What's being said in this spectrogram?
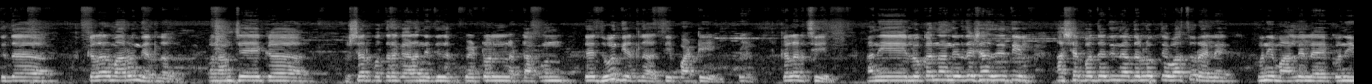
तिथं कलर मारून घेतलं. पण आमचे एक अं, हुशार पत्रकारांनी तिथं पेट्रोल टाकून ते धुवून घेतलं ती पाटी कलरची. आणि लोकांना निर्देशास देतील अशा पद्धतीने आता लोक ते वाचू राहिले. कोणी मानलेलं आहे कोणी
